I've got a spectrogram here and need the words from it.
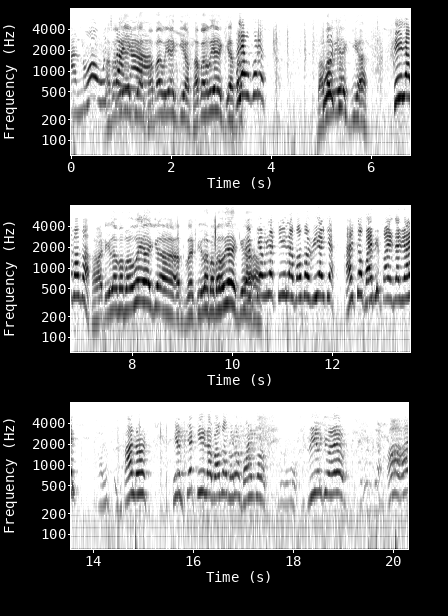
આ નો ગયા ઉચકાયા. બાબા વયા ગયા બાબા વયા ગયા અલ્યા ઉપર. બાબા હું ગયા. ટીલા બાબા. હા ટીલા બાબા વયા ગયા ટીલા બાબા વયા એમ કે ગયા ઓલા ટીલા બાબા વિયા ગયા. હાલ તો ભાઈ બી પાસે આવી હાલ. હાલો એમ કે ટીલા બાબા બરો ભાઈ બો વિયો ગયો એમ. હા હા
